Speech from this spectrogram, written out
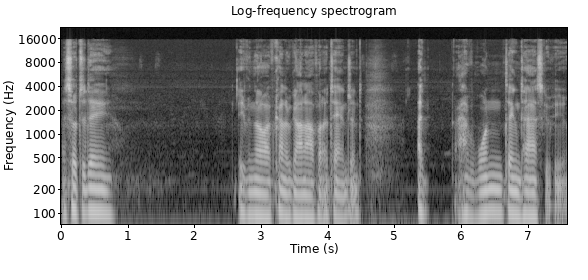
And so today, even though I've kind of gone off on a tangent, I, I have one thing to ask of you.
